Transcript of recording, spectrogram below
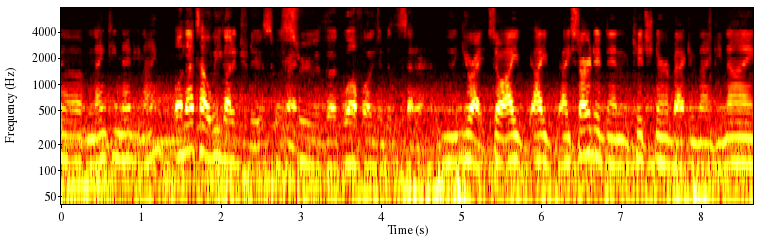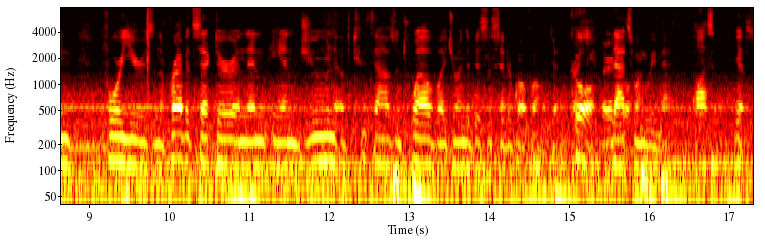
uh, 1999. Well, and that's how we got introduced was Right. through the Guelph Wellington Business Center. You're right. So I, I, I started in Kitchener back in 99, four years in the private sector, and then in June of 2012, I joined the Business Center Guelph Wellington. Cool, That's cool. when we met. Awesome. Yes.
